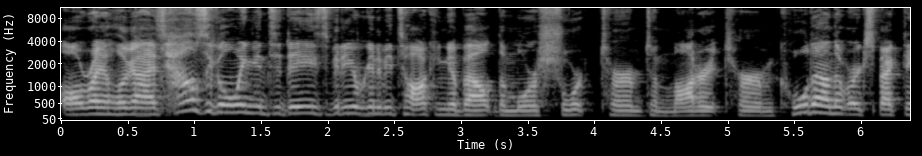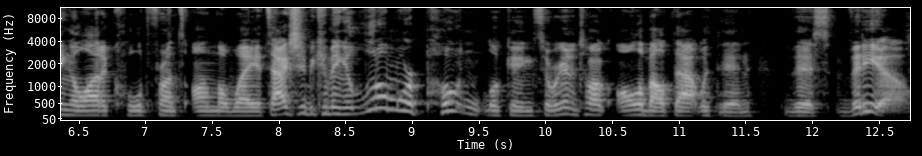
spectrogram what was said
Alright, hello guys, how's it going? In today's video, we're going to be talking about the more short-term to moderate-term cooldown that we're expecting a lot of cold fronts on the way. It's actually becoming a little more potent looking, so we're going to talk all about that within this video.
